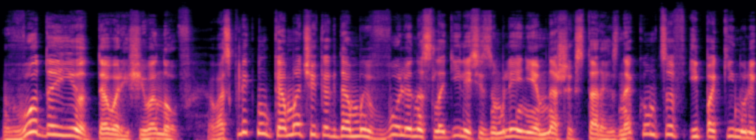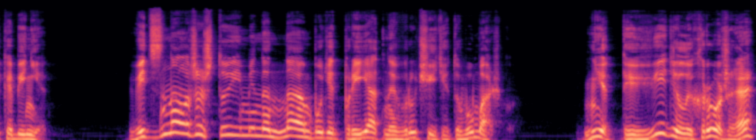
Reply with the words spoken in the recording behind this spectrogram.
«Вот дает, товарищ Иванов!» — воскликнул Камачи, когда мы в волю насладились изумлением наших старых знакомцев и покинули кабинет. Ведь знал же, что именно нам будет приятно вручить эту бумажку. Нет, ты видел их рожи, а?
